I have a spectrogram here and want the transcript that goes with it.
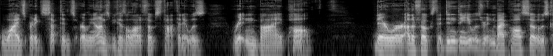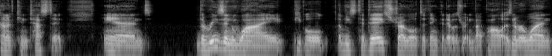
widespread acceptance early on is because a lot of folks thought that it was written by Paul there were other folks that didn't think it was written by Paul, so it was kind of contested. And the reason why people, at least today, struggle to think that it was written by Paul is number one,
